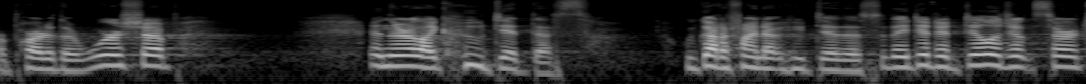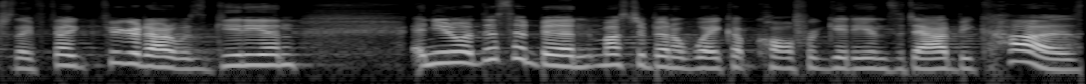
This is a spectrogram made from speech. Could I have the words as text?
or part of their worship. And they're like, who did this? We've got to find out who did this. So they did a diligent search. They figured out it was Gideon. And you know what? This had been, must have been a wake up call for Gideon's dad because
